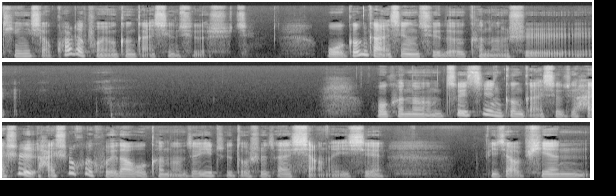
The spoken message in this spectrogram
听小块的朋友更感兴趣的事情？我更感兴趣的可能是。我可能最近更感兴趣，还是还是会回到我可能就一直都是在想的一些比较偏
